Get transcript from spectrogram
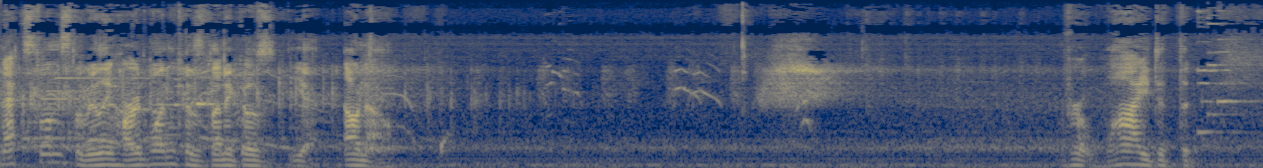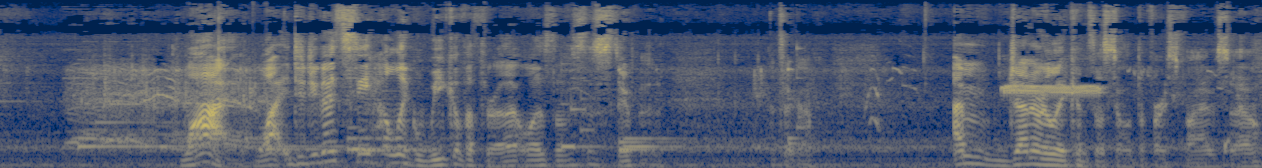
next one's the really hard one, because then it goes, yeah. Oh no. Why did the... Why? Why? Did you guys see how, like, weak of a throw that was? That was so stupid. That's okay. I'm generally consistent with the first five, so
